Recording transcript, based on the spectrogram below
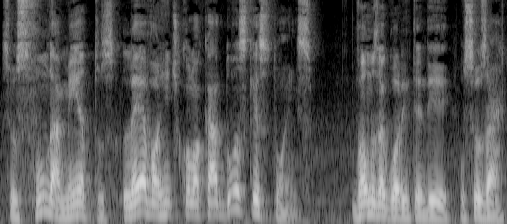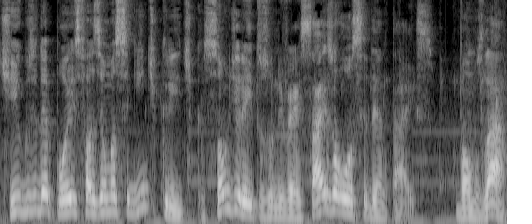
seus fundamentos levam a gente a colocar duas questões. Vamos agora entender os seus artigos e depois fazer uma seguinte crítica: são direitos universais ou ocidentais? Vamos lá?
